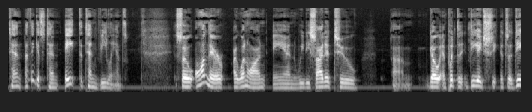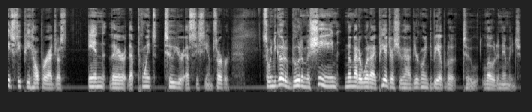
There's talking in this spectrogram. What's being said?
10, I think it's 10, 8 to 10 VLANs. So on there, I went on and we decided to um, go and put the DHC, it's a DHCP helper address in there that points to your SCCM server. So when you go to boot a machine, no matter what IP address you have, you're going to be able to, to load an image.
